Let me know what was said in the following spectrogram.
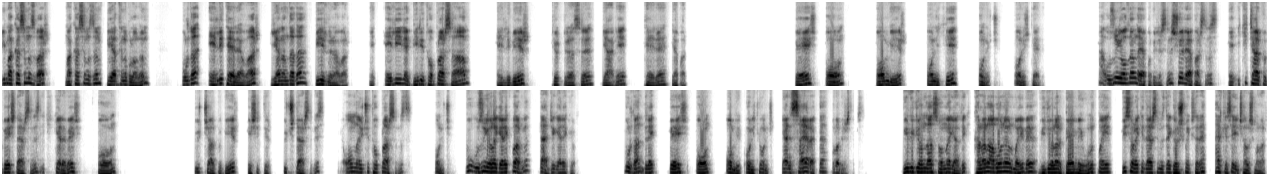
Bir makasımız var. Makasımızın fiyatını bulalım. Burada 50 TL var. Yanında da 1 lira var. E 50 ile 1'i toplarsam 51 Türk lirası yani TL yapar. 5, 10, 11, 12, 13. 13 TL. Ha, uzun yoldan da yapabilirsiniz. Şöyle yaparsınız. E, 2 çarpı 5 dersiniz. 2 kere 5 10. 3 çarpı 1 eşittir. 3 dersiniz. 10 ile 3'ü toplarsınız. 13. Bu uzun yola gerek var mı? Bence gerek yok. Buradan direkt 5, 10, 11, 12, 13. Yani sayarak da bulabilirsiniz. Bir videonun daha sonuna geldik. Kanala abone olmayı ve videoları beğenmeyi unutmayın. Bir sonraki dersimizde görüşmek üzere. Herkese iyi çalışmalar.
